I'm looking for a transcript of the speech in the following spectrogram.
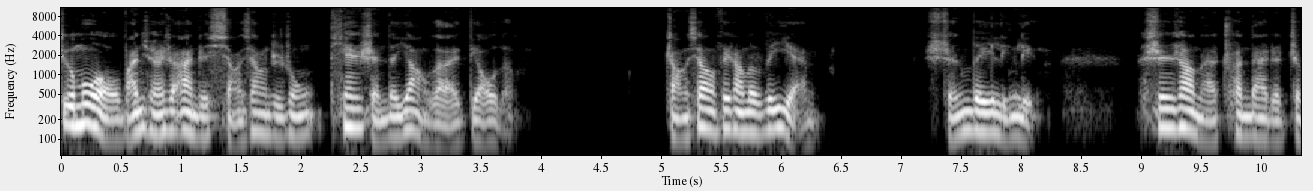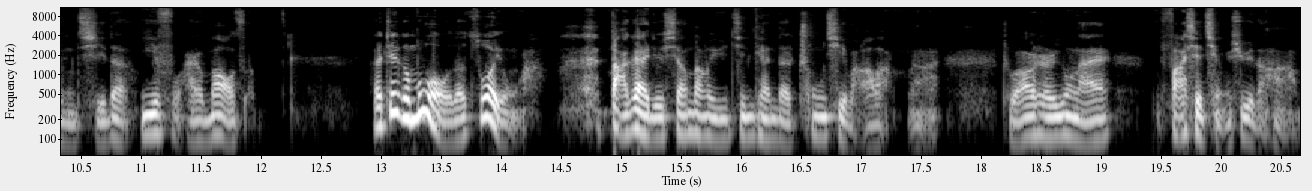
这个木偶完全是按着想象之中天神的样子来雕的，长相非常的威严，神威凛凛，身上呢穿戴着整齐的衣服，还有帽子。而这个木偶的作用啊，大概就相当于今天的充气娃娃啊，主要是用来发泄情绪的哈。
